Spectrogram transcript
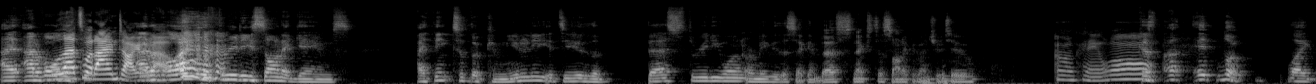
out of all Well, that's th- what I'm talking out about. of all the 3D Sonic games, I think to the community, it's either the best 3D one or maybe the second best next to Sonic Adventure 2. okay, well, Because uh, it look like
